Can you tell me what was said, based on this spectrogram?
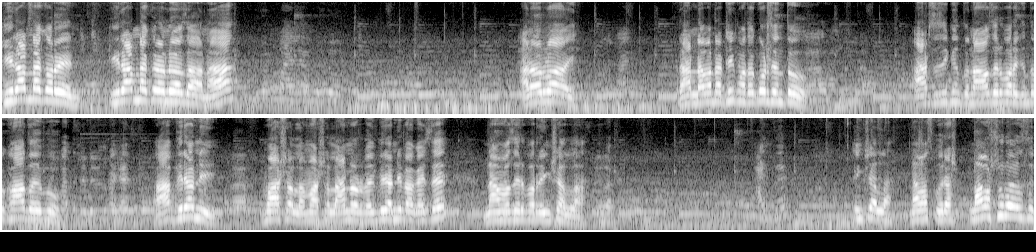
কি রান্না করেন? কি রান্না করে লয়ে যান হ্যাঁ? আনোয়ার ভাই রান্না বান্না ঠিক মতো করছেন তো? আসতেছি কিন্তু নামাজের পরে কিন্তু খাওয়া দইব হ্যাঁ বিরিয়ানি? মাশাল্লাহ মাশাল্লাহ আনোয়ার ভাই বিরিয়ানি পাকাইছে, নামাজের পরে ইনশাল্লাহ ইনশাল্লাহ নামাজ পড়ে নামাজ শুরু হয়েছে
